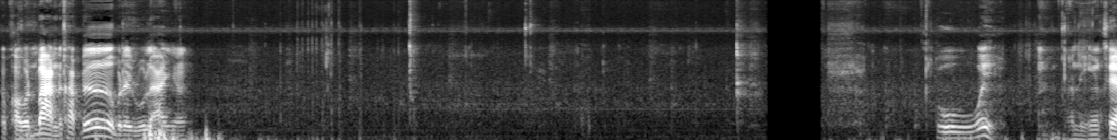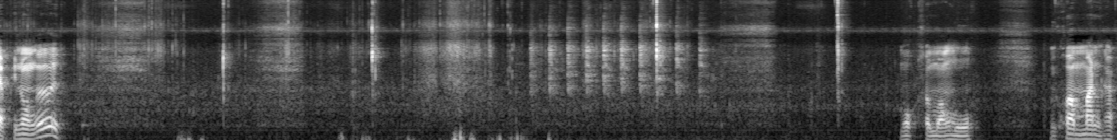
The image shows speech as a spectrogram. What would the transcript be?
กับเขาบ้านๆนะครับ เด้อบ่ได้รู้ลายยังโอ้ย อันนี้ยังแซ่บพี่น้องเอ้ยมกสมองหมู มีความมันครับ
